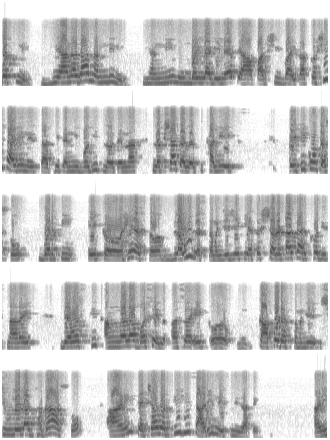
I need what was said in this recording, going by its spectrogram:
पत्नी ज्ञानदा नंदिनी यांनी मुंबईला गेल्या. त्या पारशी बायका कशी साडी नेसतात हे त्यांनी बघितलं. त्यांना लक्षात आलं की खाली एक पेटीकोट असतो वरती एक हे असतं ब्लाऊज असतं म्हणजे जे की असं शर्टासारखं दिसणारं एक व्यवस्थित अंगाला बसेल असं एक कापड असतं म्हणजे शिवलेला झगा असतो आणि त्याच्यावरती ही साडी नेसली जाते. आणि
